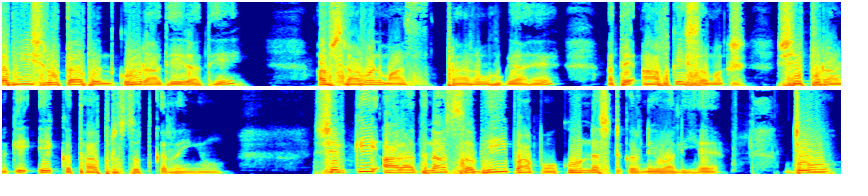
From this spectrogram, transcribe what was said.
सभी श्रोता वृंद को राधे राधे। अब श्रावण मास प्रारंभ हो गया है, अतः आपके समक्ष शिव पुराण की एक कथा प्रस्तुत कर रही हूँ। शिव की आराधना सभी पापों को नष्ट करने वाली है। जो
